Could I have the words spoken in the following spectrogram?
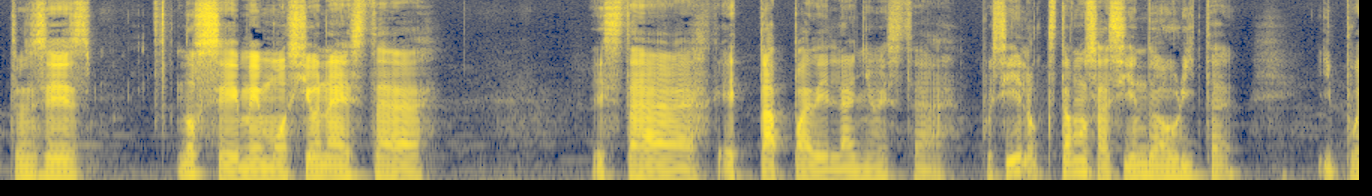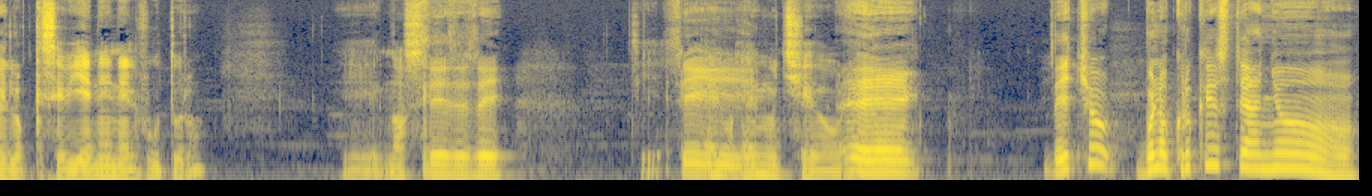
Entonces, no sé, me emociona esta, esta etapa del año, esta, pues sí, lo que estamos haciendo ahorita y pues lo que se viene en el futuro. Eh, no sé. Sí, sí, sí. Sí, Sí. Es, es muy chido. bro. Eh, de hecho, bueno, creo que este año.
